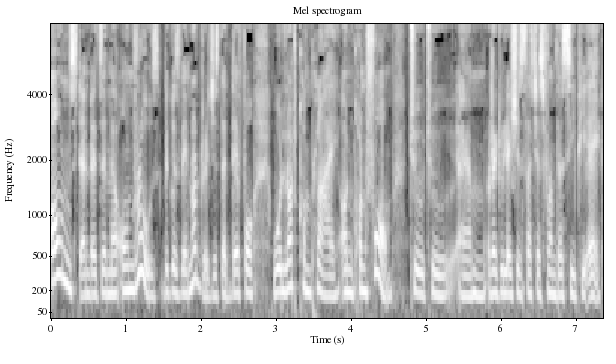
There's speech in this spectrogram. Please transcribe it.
own standards and their own rules because they're not registered, therefore will not comply or conform to to um, regulations such as from the CPA.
